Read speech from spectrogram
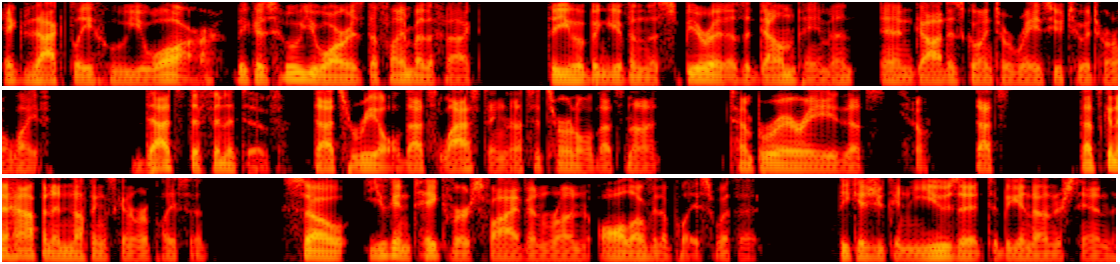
exactly who you are because who you are is defined by the fact that you have been given the spirit as a down payment and God is going to raise you to eternal life. That's definitive. That's real. That's lasting. That's eternal. That's not temporary. That's, you know, that's that's going to happen and nothing's going to replace it. So, you can take verse 5 and run all over the place with it because you can use it to begin to understand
